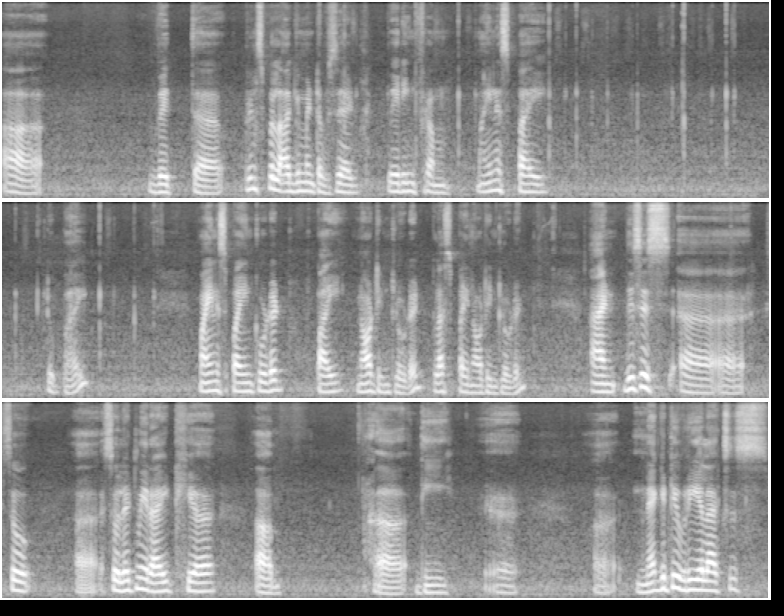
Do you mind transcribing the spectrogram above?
uh, with uh, principal argument of z varying from minus pi to pi. Minus pi included pi not included plus pi not included and this is uh, uh so uh, so let me write here um, the negative real axis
